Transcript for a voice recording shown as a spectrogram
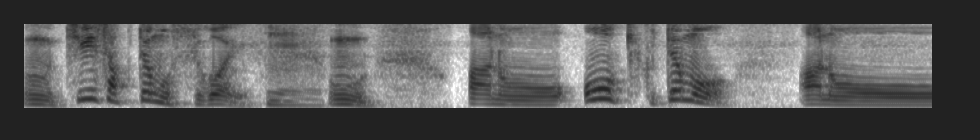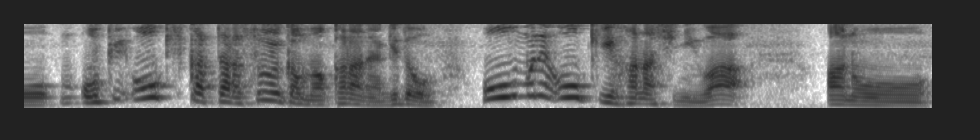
うん、小さくてもすごい。うんうん。あの、大きくてもあのー大き大きかったらすごいかもわからないけど、おおむね大きい話には、あのー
